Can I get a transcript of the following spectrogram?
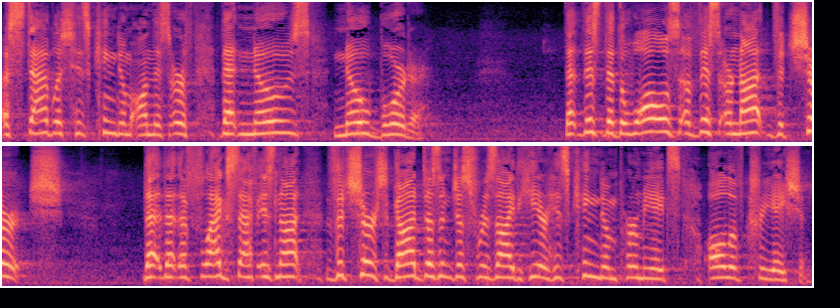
established his kingdom on this earth that knows no border. That, this, that the walls of this are not the church. That, that, that Flagstaff is not the church. God doesn't just reside here, his kingdom permeates all of creation.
